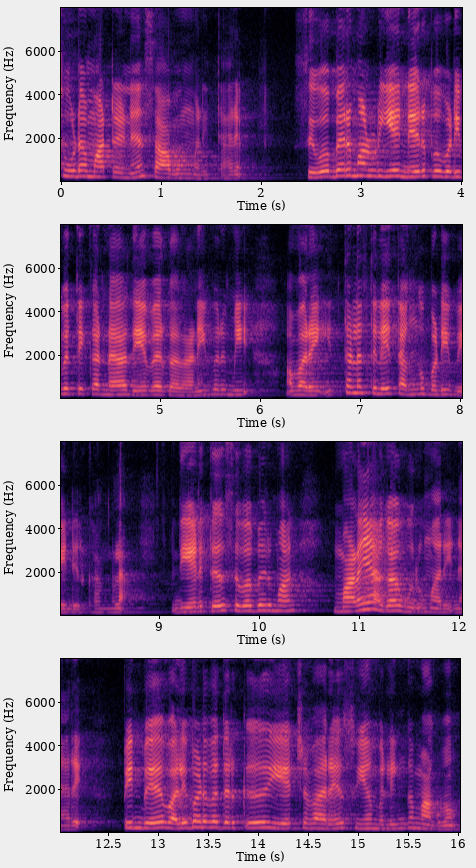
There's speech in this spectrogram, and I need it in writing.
சூட மாட்டேன்னு சாபம் அளித்தார். சிவபெருமானுடைய நெருப்பு வடிவத்தை கண்ட தேவர்கள் அனைவருமே அவரை இத்தலத்திலே தங்குபடி வேண்டியிருக்காங்களாம் இதையடுத்து சிவபெருமான் மலையாக உருமாறினார். பின்பு வழிபடுவதற்கு ஏற்றவாறு சுயம்பலிங்கமாகவும்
